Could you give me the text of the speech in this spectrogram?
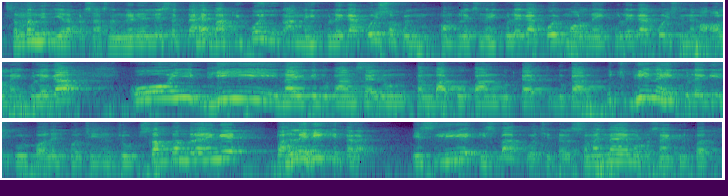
संबंधित जिला प्रशासन निर्णय ले सकता है। बाकी कोई दुकान नहीं खुलेगा, कोई शॉपिंग कॉम्प्लेक्स नहीं खुलेगा, कोई मॉल नहीं खुलेगा, कोई सिनेमा हॉल नहीं खुलेगा। कोई भी नाई की दुकान, सैलून, तंबाकू, पान, गुटखा दुकान कुछ भी नहीं खुलेगी। स्कूल, कॉलेज, कोचिंग इंस्टीट्यूट सब बंद रहेंगे। पहले ही की तरह। इसलिए इस बात को अच्छी तरह समझना है। मोटरसाइकिल पर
